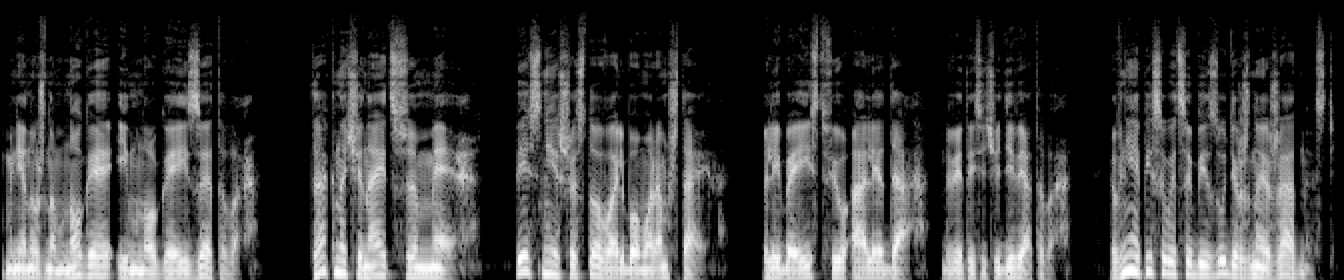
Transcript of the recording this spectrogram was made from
Мне нужно многое и многое из этого. Так начинается «Mehr» — песни шестого альбома «Рамштайн». «Liebe ist für alle da» 2009 В ней описывается безудержная жадность.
